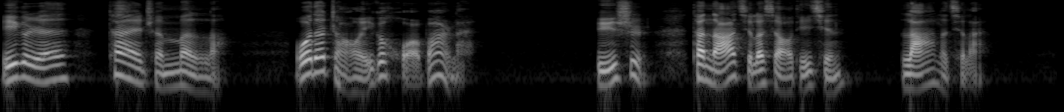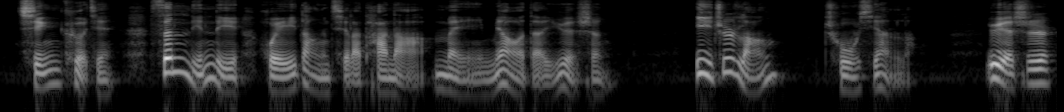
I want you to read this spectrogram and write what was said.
一个人太沉闷了，我得找一个伙伴来。”于是，他拿起了小提琴，拉了起来。顷刻间，森林里回荡起了他那美妙的乐声。一只狼出现了，乐师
